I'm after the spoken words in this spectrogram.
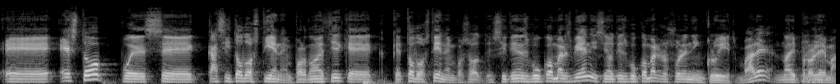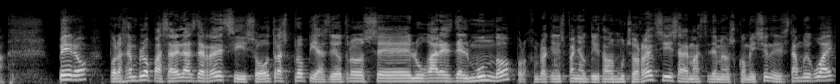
Eh, esto, pues eh, casi todos tienen, por no decir que, que todos tienen. Pues si tienes WooCommerce bien y si no tienes WooCommerce lo suelen incluir, ¿vale? No hay problema. Pero, por ejemplo, pasarelas de RedSys o otras propias de otros eh, lugares del mundo, por ejemplo, aquí en España utilizamos mucho RedSys, además tiene menos comisiones y está muy guay,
